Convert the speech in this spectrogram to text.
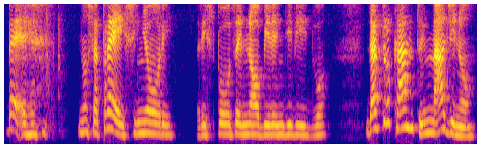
Beh, non saprei, signori, rispose il nobile individuo. D'altro canto immagino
